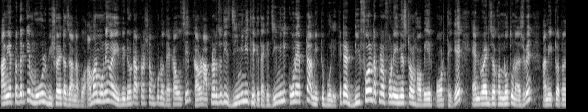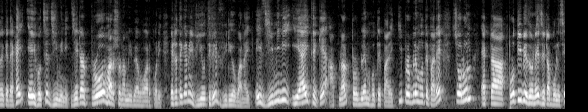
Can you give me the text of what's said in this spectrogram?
আমি আপনাদেরকে মূল বিষয়টা জানাব। আমার মনে হয় এই ভিডিওটা আপনার সম্পূর্ণ দেখা উচিত। কারণ আপনার যদি জিমিনি থেকে থাকে জিমিনি কোন অ্যাপটা আমি একটু বলি। এটা ডিফল্ট আপনার ফোনে ইনস্টল হবে এরপর থেকে। অ্যান্ড্রয়েড যখন নতুন আসবে, আমি একটু আপনাদেরকে দেখাই। এই হচ্ছে জিমিনি যেটার প্রো ভার্সন আমি ব্যবহার করি। এটা থেকে আমি ভিও থ্রির ভিডিও বানাই। এই জিমিনি এআই থেকে আপনার প্রবলেম হতে পারে। কি প্রবলেম হতে পারে? চলুন একটা প্রতিবেদনে যেটা বলেছে,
